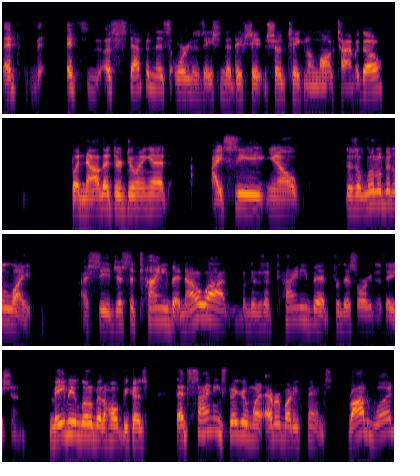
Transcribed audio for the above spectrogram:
that it's a step in this organization that they should have taken a long time ago. But now that they're doing it, I see you know there's a little bit of light I see just a tiny bit, not a lot, but there's a tiny bit for this organization. Maybe a little bit of hope because that signing's bigger than what everybody thinks. Rod Wood,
